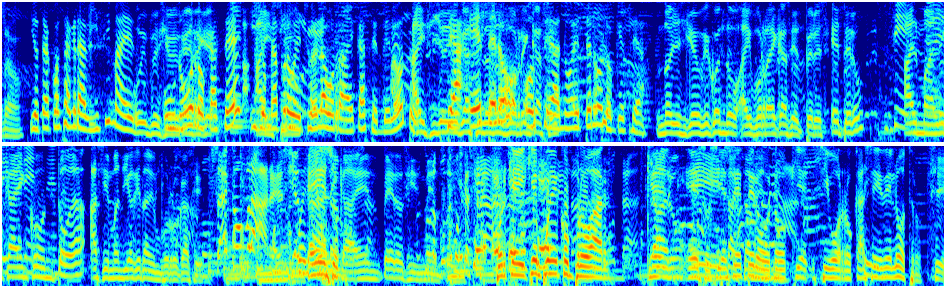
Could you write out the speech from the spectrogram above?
Claro. Y otra cosa gravísima es, Uy, pues sí, uno borró que- cassette y yo Ahí me sí. aprovecho de la borrada de cassette del otro. Ahí sí yo sea hetero o cassette. sea no hetero o lo que sea. No, yo sí creo que cuando hay borra de cassette, pero es hetero, Sí, al man ve le caen con toda, así el man diga que también borró cassette. O sea, comprar, ¿eh? Si Pues Eso. Le caen, pero sin No lo mente. podemos Es que- castrar. Porque hay Es quien puede comprobar Claro, eso, si es hetero o no, si borró cassette del otro. Sí.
